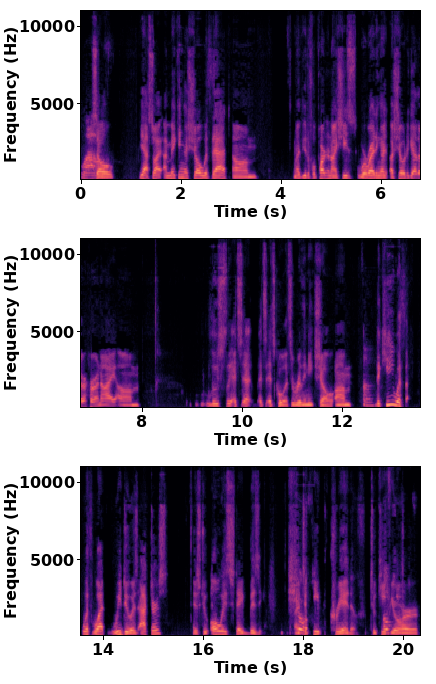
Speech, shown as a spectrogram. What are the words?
Wow. So, yeah, so I, I'm making a show with that. Um, my beautiful partner and I, she's we're writing a, a show together. Her and I, um, loosely, it's uh, it's it's cool. It's a really neat show. Um, Huh. the key with with what we do as actors is to always stay busy, uh, to keep creative, to keep Okay. your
